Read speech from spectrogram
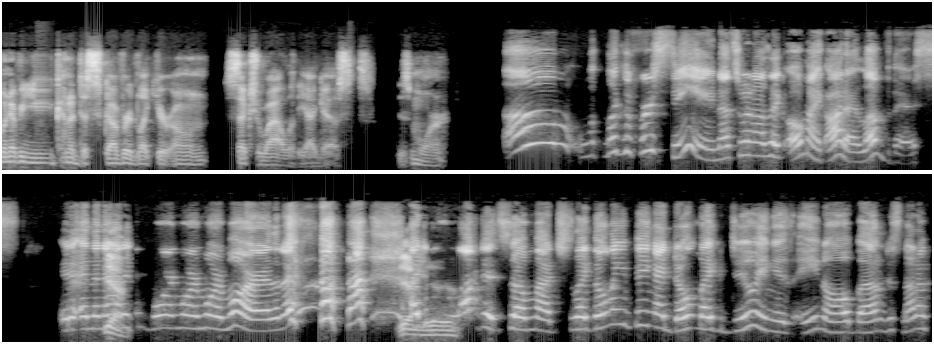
whenever you kind of discovered like your own sexuality i guess is more Um, like the first scene, that's when I was like, "Oh my god, I love this," and then I Yeah. had to do more and more and more and more, and then I, Yeah, I just yeah, loved it so much. Like the only thing I don't like doing is anal, but I'm just not a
